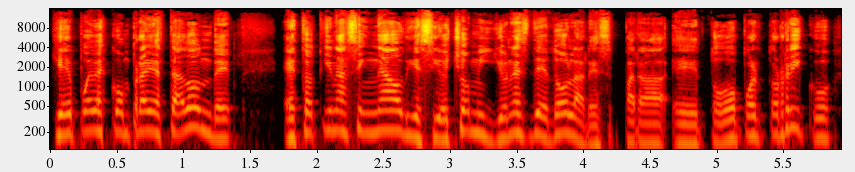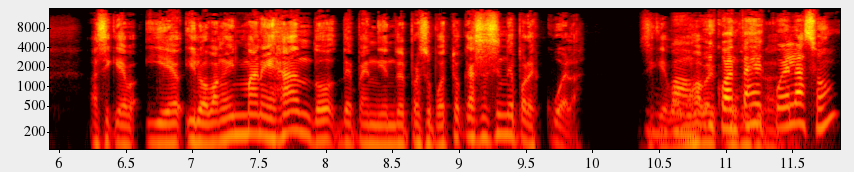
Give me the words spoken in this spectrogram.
¿Qué puedes comprar y hasta dónde? Esto tiene asignado 18 millones de dólares para eh, todo Puerto Rico. Así que, y, y lo van a ir manejando dependiendo del presupuesto que se asigne por escuela. Así que vamos a ver ¿Y cuántas escuelas son? Eh,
